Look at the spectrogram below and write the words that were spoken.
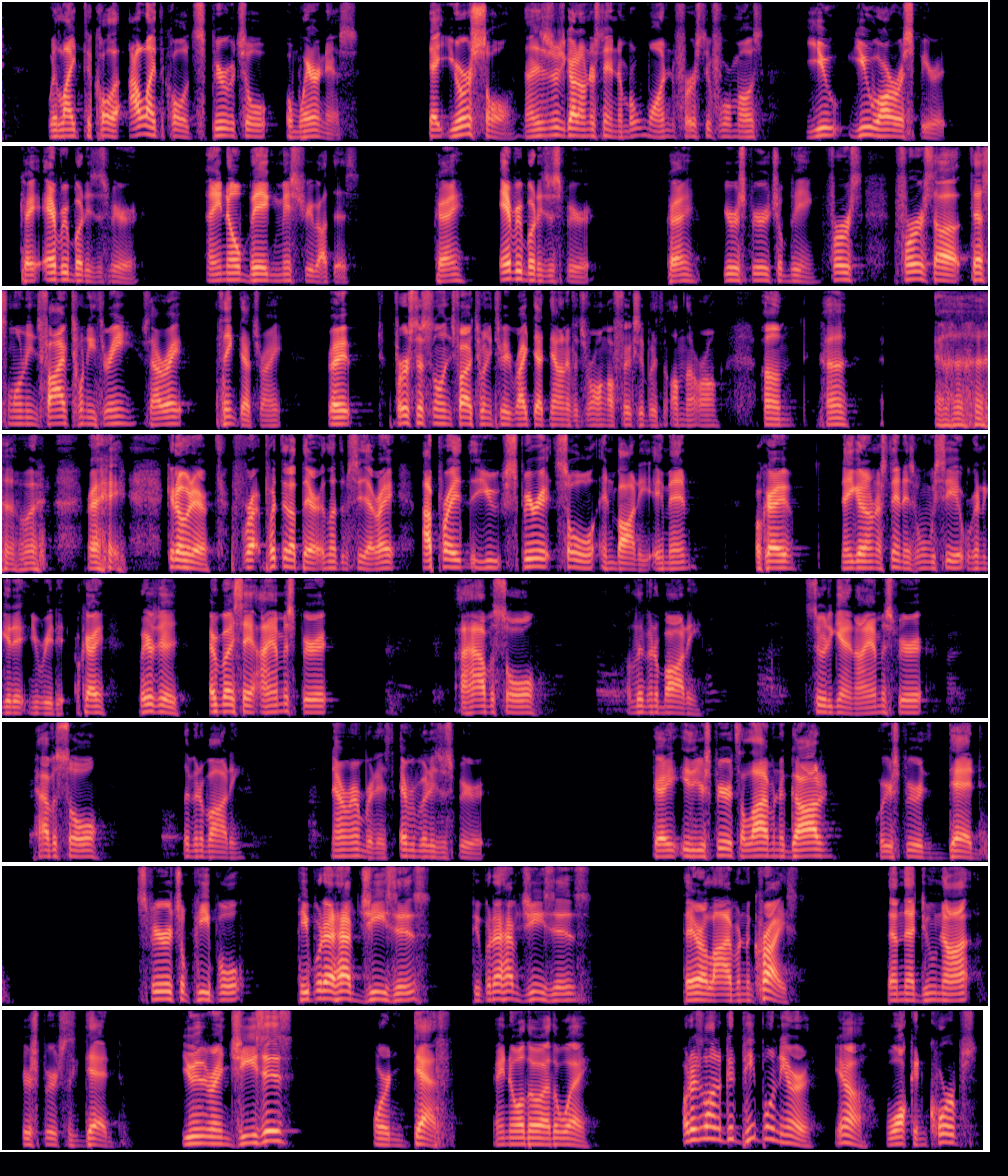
we like to call it, I like to call it spiritual awareness. That your soul, now this is what you got to understand. Number one, first and foremost, you you are a spirit. Okay, everybody's a spirit. Ain't no big mystery about this. Okay, everybody's a spirit. Okay, you're a spiritual being. First, first uh, Thessalonians five twenty three. Is that right? I think that's right. Right. First Thessalonians five twenty three. Write that down. If it's wrong, I'll fix it. But I'm not wrong. Um, huh? right? Get over there. Put that up there and let them see that, right? I pray that you spirit, soul, and body. Amen. Okay? Now you got to understand this. When we see it, we're going to get it and you read it. Okay? But here's the everybody say, I am a spirit. I have a soul. I live in a body. Let's do it again. I am a spirit. Have a soul. Live in a body. Now remember this everybody's a spirit. Okay? Either your spirit's alive unto God or your spirit's dead. Spiritual people, people that have Jesus, people that have Jesus, they are alive in Christ. Them that do not, they're spiritually dead. You're either in Jesus or in death. Ain't no other other way. Oh, there's a lot of good people in the earth. Yeah, walking corpse.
